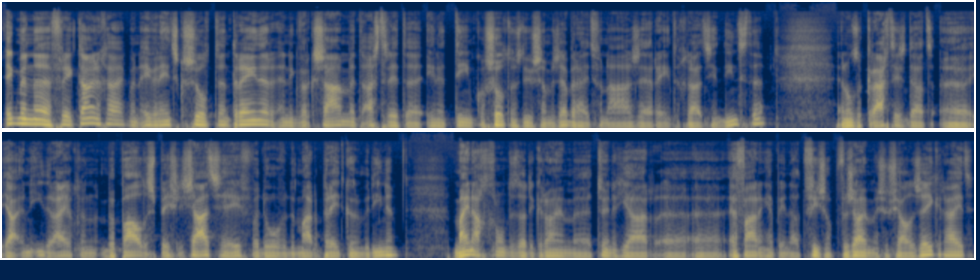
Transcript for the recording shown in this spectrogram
ik ben uh, Freek Tuiniga, ik ben eveneens consultant en trainer en ik werk samen met Astrid uh, in het team Consultants Duurzame Zetbaarheid van de ASR Integratie en Diensten. En onze kracht is dat uh, ja, en ieder eigenlijk een bepaalde specialisatie heeft, waardoor we de markt breed kunnen bedienen. Mijn achtergrond is dat ik ruim 20 jaar ervaring heb in advies op verzuim en sociale zekerheid.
